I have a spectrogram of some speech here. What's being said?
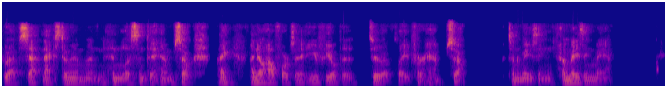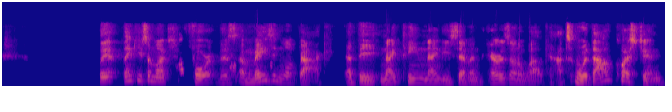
to have sat next to him and and listened to him. So I I know how fortunate you feel to to have played for him. So it's an amazing, amazing man. Leah, thank you so much for this amazing look back at the 1997 Arizona Wildcats. Without question,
